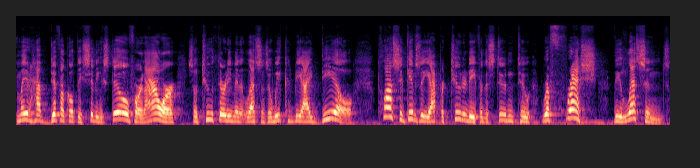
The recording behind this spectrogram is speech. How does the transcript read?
may have difficulty sitting still for an hour, so two 30 minute lessons a week could be ideal. Plus, it gives the opportunity for the student to refresh the lessons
